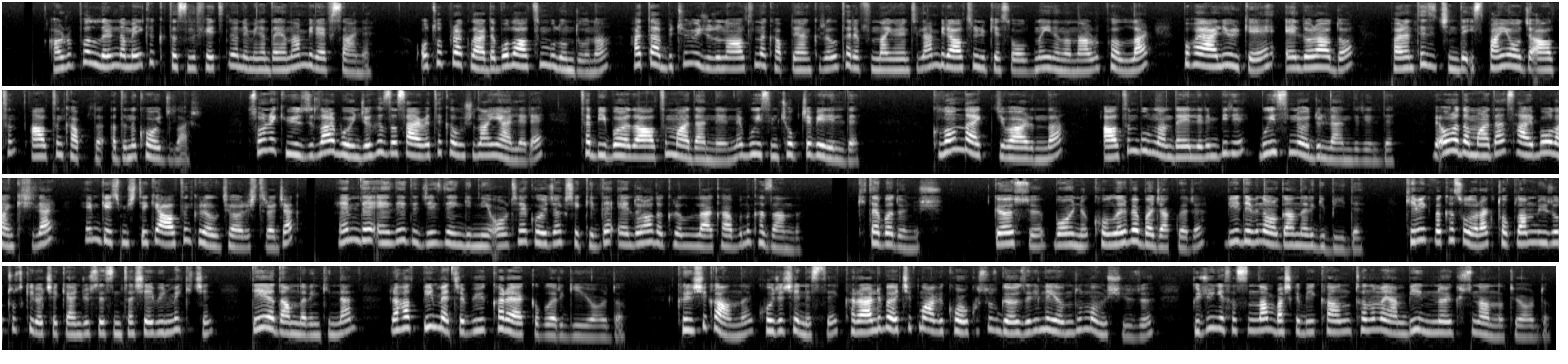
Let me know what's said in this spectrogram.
Avrupalıların Amerika kıtasını fethi dönemine dayanan bir efsane. O topraklarda bol altın bulunduğuna, hatta bütün vücudunu altınla kaplayan kralı tarafından yönetilen bir altın ülkesi olduğuna inanan Avrupalılar bu hayali ülkeye Eldorado, parantez içinde İspanyolca altın, altın kaplı adını koydular. Sonraki yüzyıllar boyunca hızla servete kavuşulan yerlere, tabii bu arada altın madenlerine bu isim çokça verildi. Klondike civarında altın bulunan derelerin biri bu isimle ödüllendirildi ve orada maden sahibi olan kişiler hem geçmişteki altın kralı çağrıştıracak hem de elde edeceği zenginliği ortaya koyacak şekilde Eldorado kralı lakabını kazandı. Kitaba dönüş. Göğsü, boynu, kolları ve bacakları bir devin organları gibiydi. Kemik ve kas olarak toplamda 130 kilo çeken cüssesini taşıyabilmek için diğer adamlarınkinden rahat bir metre büyük kar ayakkabıları giyiyordu. Kırışık alnı, koca çenesi, kararlı ve açık mavi korkusuz gözleriyle yanılmamış yüzü, gücün yasasından başka bir kanunu tanımayan birinin öyküsünü anlatıyordu.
